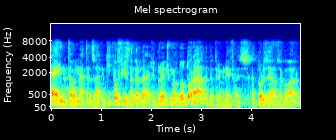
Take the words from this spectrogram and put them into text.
é então o meta design? O que eu fiz na verdade? Durante o meu doutorado, que eu terminei faz 14 anos agora,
